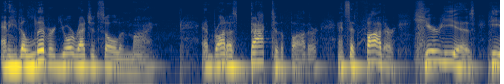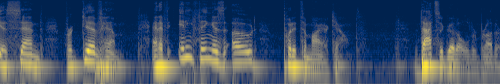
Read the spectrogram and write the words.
and he delivered your wretched soul and mine and brought us back to the Father and said, Father, here he is. He is sinned. Forgive him. And if anything is owed, put it to my account. That's a good older brother.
